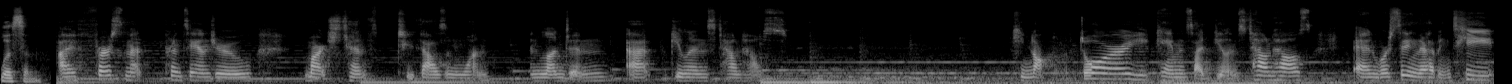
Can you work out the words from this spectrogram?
Listen. I first met Prince Andrew March 10th, 2001, in London at Ghislaine's townhouse. He knocked on the door, he came inside Ghislaine's townhouse, and we're sitting there having tea.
